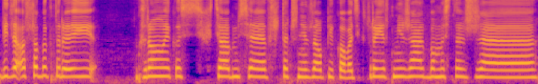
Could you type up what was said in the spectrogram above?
widzę osobę, której, którą jakoś chciałabym się wstecznie zaopiekować, której jest mi żal, bo myślę, że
